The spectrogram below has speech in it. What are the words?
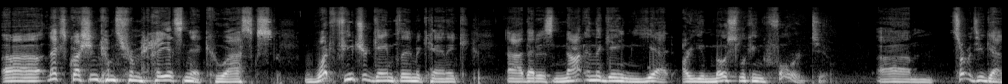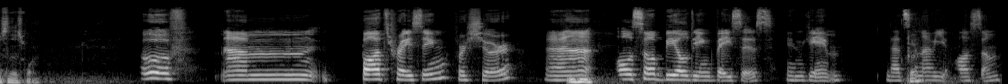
Uh, next question comes from Hey It's Nick, who asks, "What future gameplay mechanic uh, that is not in the game yet are you most looking forward to?" Um, start with you guys on this one. Oof. Um, bot racing for sure. Uh, Mm-hmm. Also building bases in game. That's gonna be awesome.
